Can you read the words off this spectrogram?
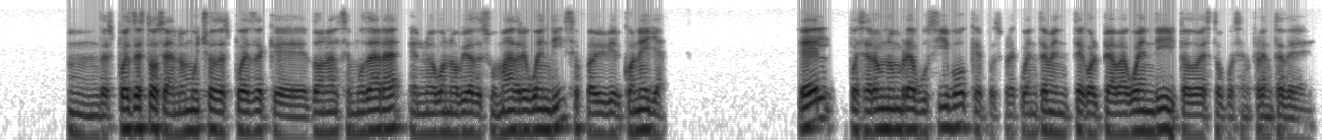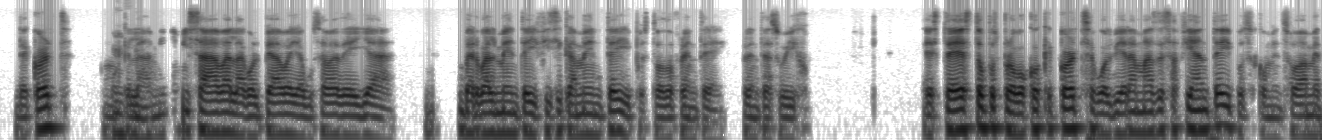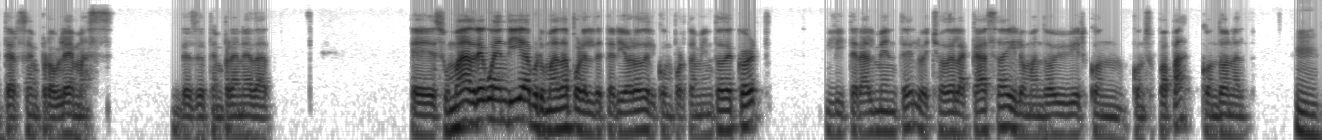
después de esto, o sea, no mucho después de que Donald se mudara, el nuevo novio de su madre, Wendy, se fue a vivir con ella. Él, pues era un hombre abusivo que pues frecuentemente golpeaba a Wendy y todo esto pues enfrente de, de Kurt, como que la minimizaba, la golpeaba y abusaba de ella verbalmente y físicamente y pues todo frente, frente a su hijo. Este, esto pues provocó que Kurt se volviera más desafiante y pues comenzó a meterse en problemas desde temprana edad. Eh, su madre, Wendy, abrumada por el deterioro del comportamiento de Kurt, literalmente lo echó de la casa y lo mandó a vivir con, con su papá, con Donald. Mm.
